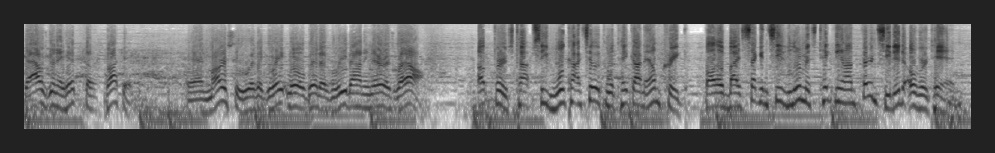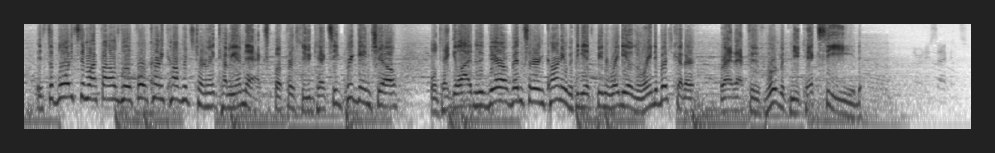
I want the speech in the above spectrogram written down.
Dow's going to hit the bucket. And Marcy with a great little bit of rebounding there as well. Up first, top seed Wilcox Hildreth will take on Elm Creek, followed by second seeded Loomis taking on third seeded Overton. It's the boys semifinals of the Fort Kearny Conference Tournament coming up next. But first, NuTech Seed pregame show. We'll take you live to the Viaero Event Center in Kearney with ESPN Radio's Randy Bushcutter right after this word with NuTech Seed.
